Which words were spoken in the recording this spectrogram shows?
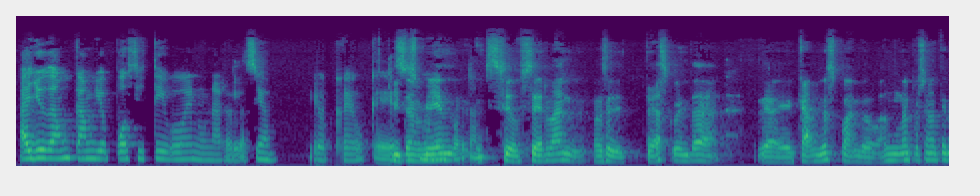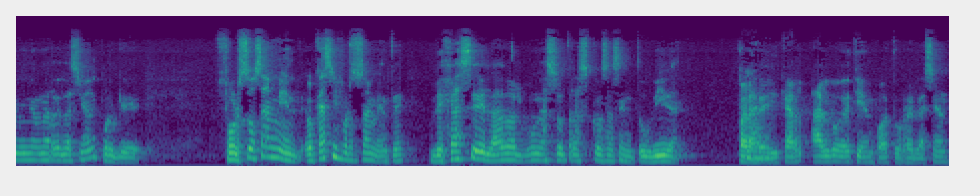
ayuda a un cambio positivo en una relación. Yo creo que eso es muy importante. se observan, o sea, te das cuenta de cambios cuando una persona termina una relación porque forzosamente, o casi forzosamente, dejaste de lado algunas otras cosas en tu vida para dedicar algo de tiempo a tu relación.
